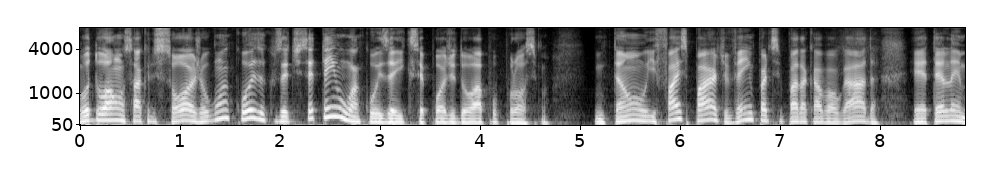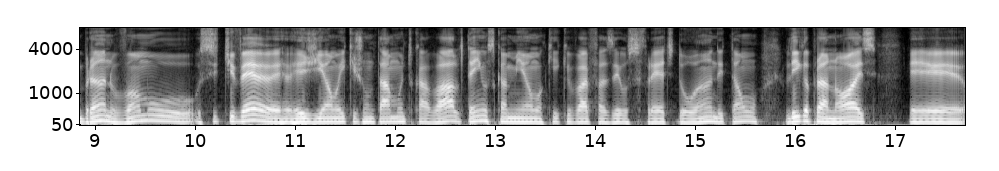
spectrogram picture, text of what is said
Vou doar um saco de soja, alguma coisa que você. Você tem alguma coisa aí que você pode doar para o próximo. Então, e faz parte, vem participar da cavalgada. É, até lembrando, vamos, se tiver região aí que juntar muito cavalo, tem os caminhão aqui que vai fazer os fretes doando, então liga para nós. É,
